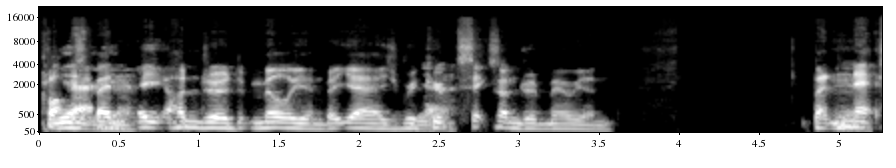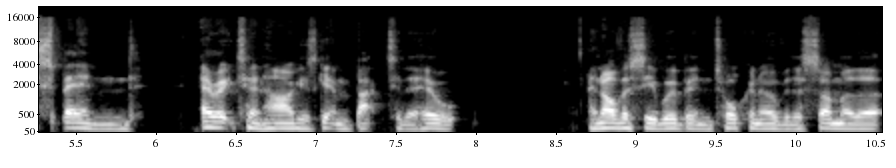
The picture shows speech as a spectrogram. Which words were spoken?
Klopp yeah, spent yeah. 800 million, but yeah, he's recouped 600 million. But net spend, Erik Ten Hag is getting back to the hilt. And obviously, we've been talking over the summer that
